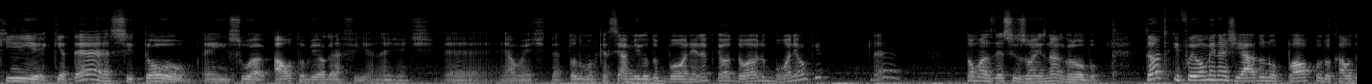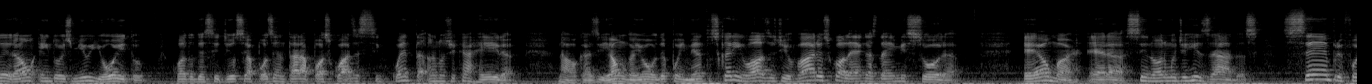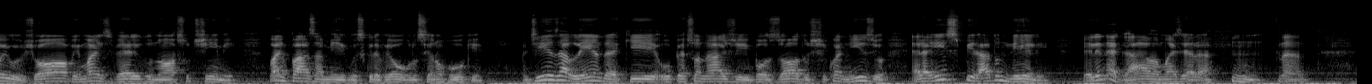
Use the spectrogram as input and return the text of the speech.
que, que até citou em sua autobiografia, né, gente? É, realmente, né, todo mundo quer ser amigo do Boni, né? Porque o Dório Boni é o que né, toma as decisões na Globo. Tanto que foi homenageado no palco do Caldeirão em 2008, quando decidiu se aposentar após quase 50 anos de carreira. Na ocasião, ganhou depoimentos carinhosos de vários colegas da emissora. Elmar era sinônimo de risadas. Sempre foi o jovem mais velho do nosso time. Vá em paz, amigo, escreveu Luciano Huck. Diz a lenda que o personagem Bozó do Chico Anísio era inspirado nele. Ele negava, mas era. né?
